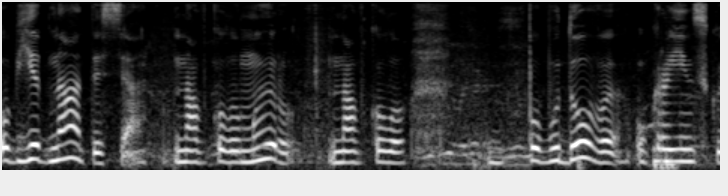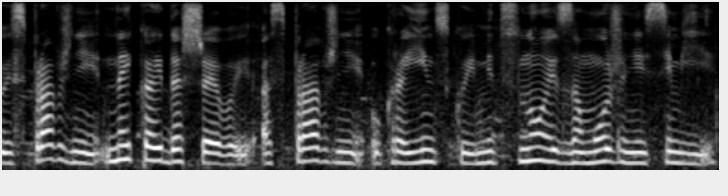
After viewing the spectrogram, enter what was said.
об'єднатися навколо миру, навколо побудови української справжньої, не кайдашевої, а справжньої української міцної заможній сім'ї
